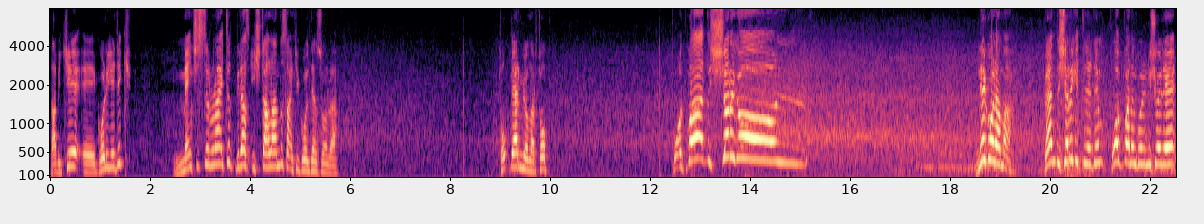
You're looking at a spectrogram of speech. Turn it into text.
Tabii ki e, golü yedik. Manchester United biraz iştahlandı sanki golden sonra. Top vermiyorlar top. Pogba dışarı gol. Ne gol ama. Ben dışarı gitti dedim. Pogba'nın golünü şöyle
